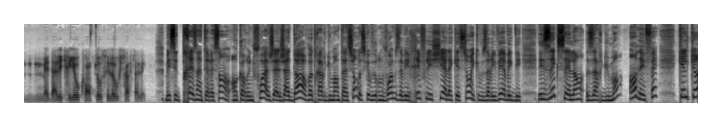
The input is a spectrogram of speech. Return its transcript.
Mais d'aller crier au complot, c'est là où je trace la ligne. Mais c'est très intéressant. Encore une fois, j'adore votre argumentation parce que on voit que vous avez réfléchi à la question et que vous arrivez avec des, excellents arguments. En effet, quelqu'un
